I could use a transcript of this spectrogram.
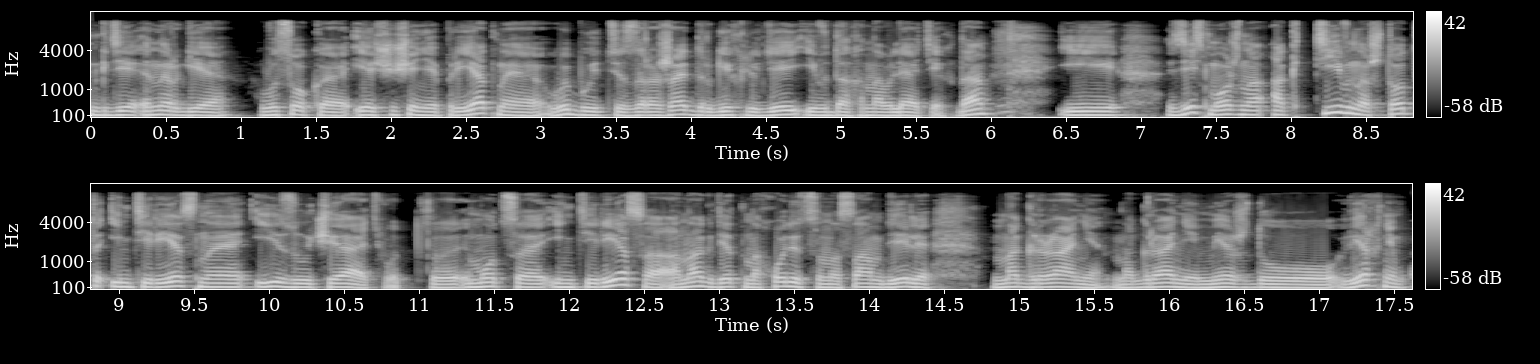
где энергия высокая и ощущения приятные, вы будете заражать других людей и вдохновлять их, да. И здесь можно активно что-то интересное изучать. Вот э, эмоция интереса, она где-то находится на самом деле на грани, на грани между верхним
